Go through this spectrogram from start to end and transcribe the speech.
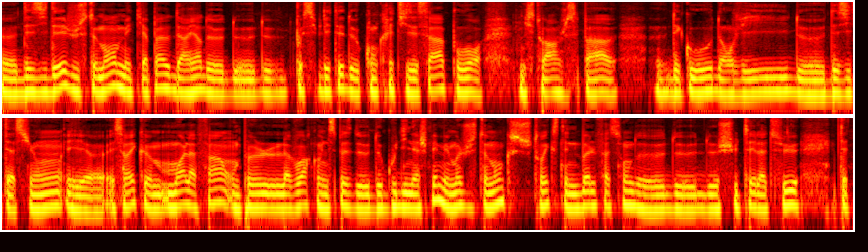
euh, des idées justement mais qu'il n'y a pas derrière de, de, de possibilité de concrétiser ça pour une histoire je sais pas euh, d'ego d'envie de d'hésitation et, et c'est vrai que moi la fin on peut la voir comme une espèce de, de goût d'inachevé mais moi justement je trouvais que c'était une belle façon de, de, de chuter là-dessus peut-être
